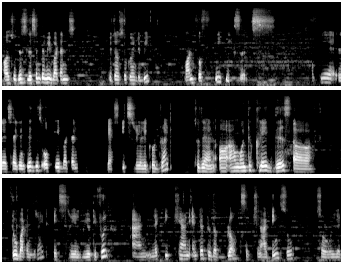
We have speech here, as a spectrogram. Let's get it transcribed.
Also this listen to me buttons which also going to be 150 pixels. Okay let's I can click this ok button. Yes it's really good right? So then uh, i'm going to create this uh two buttons right? It's real beautiful. And let we can enter to the block section i think so. So let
